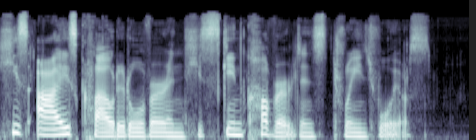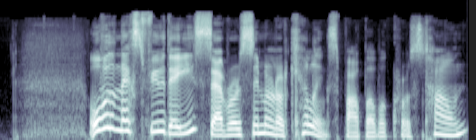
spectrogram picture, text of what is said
his eyes clouded over and his skin covered in strange boils. Over the next few days, several similar killings pop up across town,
